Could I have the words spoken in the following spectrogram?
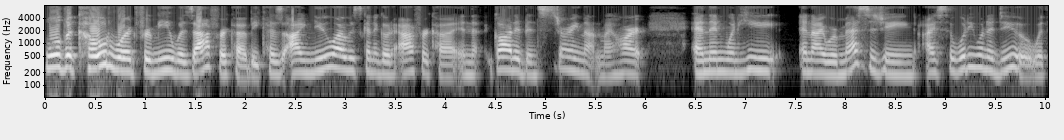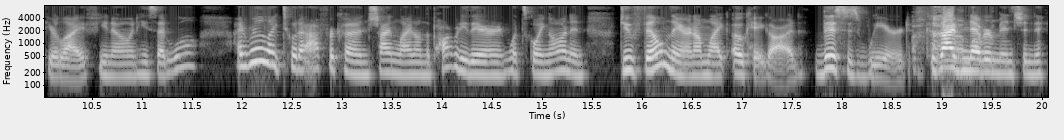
Well, the code word for me was Africa because I knew I was going to go to Africa and that God had been stirring that in my heart. And then when he and I were messaging, I said, What do you want to do with your life? You know, and he said, Well, I'd really like to go to Africa and shine light on the poverty there and what's going on and do film there. And I'm like, Okay, God, this is weird because I've never mentioned it.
